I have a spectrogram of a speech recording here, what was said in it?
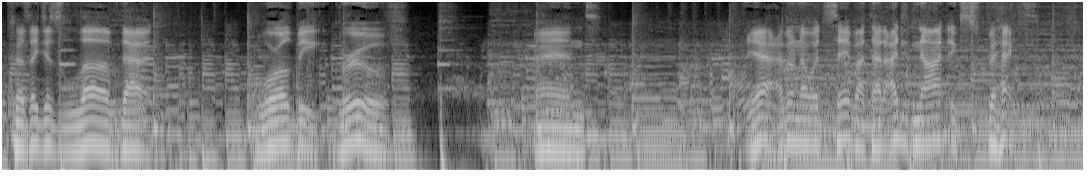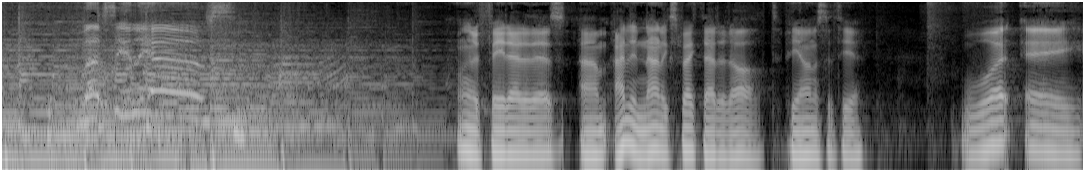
because I just love that world beat groove and yeah, I don't know what to say about that. I did not expect Los Helios. I'm gonna fade out of this. Um, I did not expect that at all. Be honest with you, what a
